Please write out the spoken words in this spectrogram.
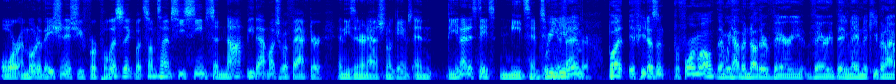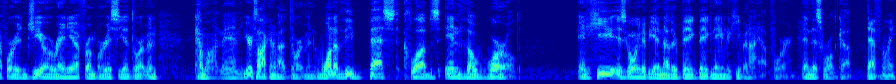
or a motivation issue for Pulisic, but sometimes he seems to not be that much of a factor in these international games, and the United States needs him to we be a factor. him. But if he doesn't perform well, then we have another very, very big name to keep an eye out for in Gio Reyna from Borussia Dortmund. Come on, man. You're talking about Dortmund, one of the best clubs in the world. And he is going to be another big, big name to keep an eye out for in this World Cup. Definitely.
